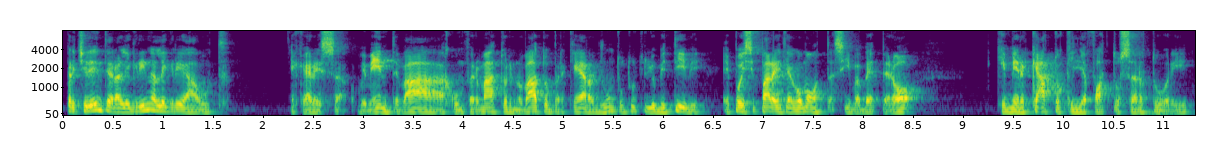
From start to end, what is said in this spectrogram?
precedente era Allegri Allegri out e Caressa ovviamente va confermato, rinnovato perché ha raggiunto tutti gli obiettivi. E poi si parla di Tiago Motta, sì vabbè però che mercato che gli ha fatto Sartori?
